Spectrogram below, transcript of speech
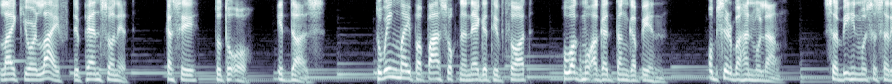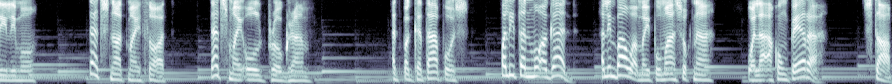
like your life depends on it. Kasi, totoo, it does. Tuwing may papasok na negative thought, huwag mo agad tanggapin. Obserbahan mo lang. Sabihin mo sa sarili mo, That's not my thought. That's my old program. At pagkatapos, palitan mo agad. Halimbawa, may pumasok na, wala akong pera. Stop.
